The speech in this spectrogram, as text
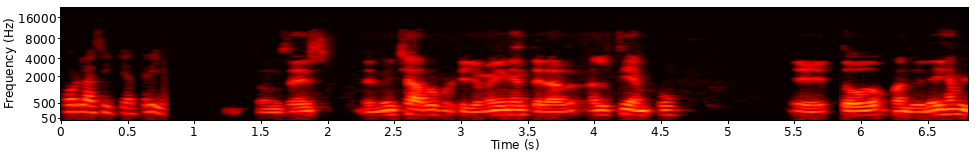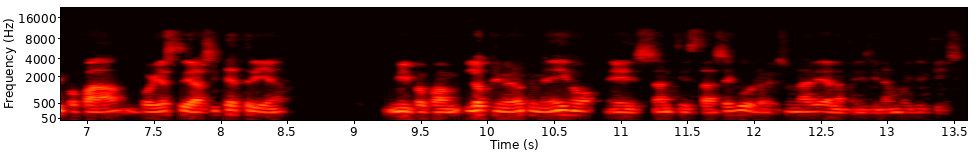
por la psiquiatría? Entonces, es muy charro porque yo me vine a enterar al tiempo, eh, todo, cuando yo le dije a mi papá, voy a estudiar psiquiatría, mi papá lo primero que me dijo es, Santi, ¿estás seguro? Es un área de la medicina muy difícil.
